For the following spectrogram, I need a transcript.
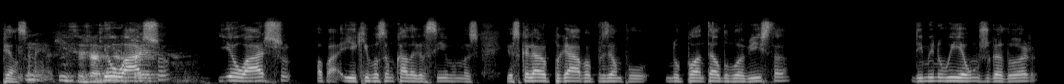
Pensam. Eu, acho, eu acho, opa, e aqui vou ser um bocado agressivo, mas eu se calhar eu pegava, por exemplo, no plantel do Boa Vista, diminuía um jogador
